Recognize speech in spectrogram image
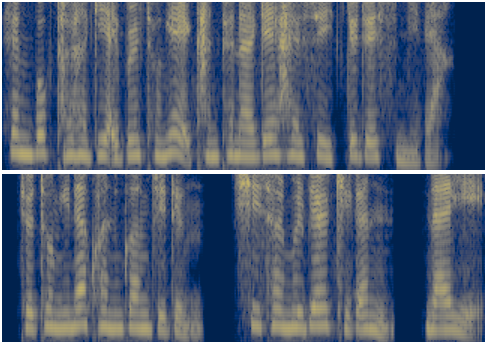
행복 더하기 앱을 통해 간편하게 할 수 있게 됐습니다. 교통이나 관광지 등 시설물별 기간, 나이,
